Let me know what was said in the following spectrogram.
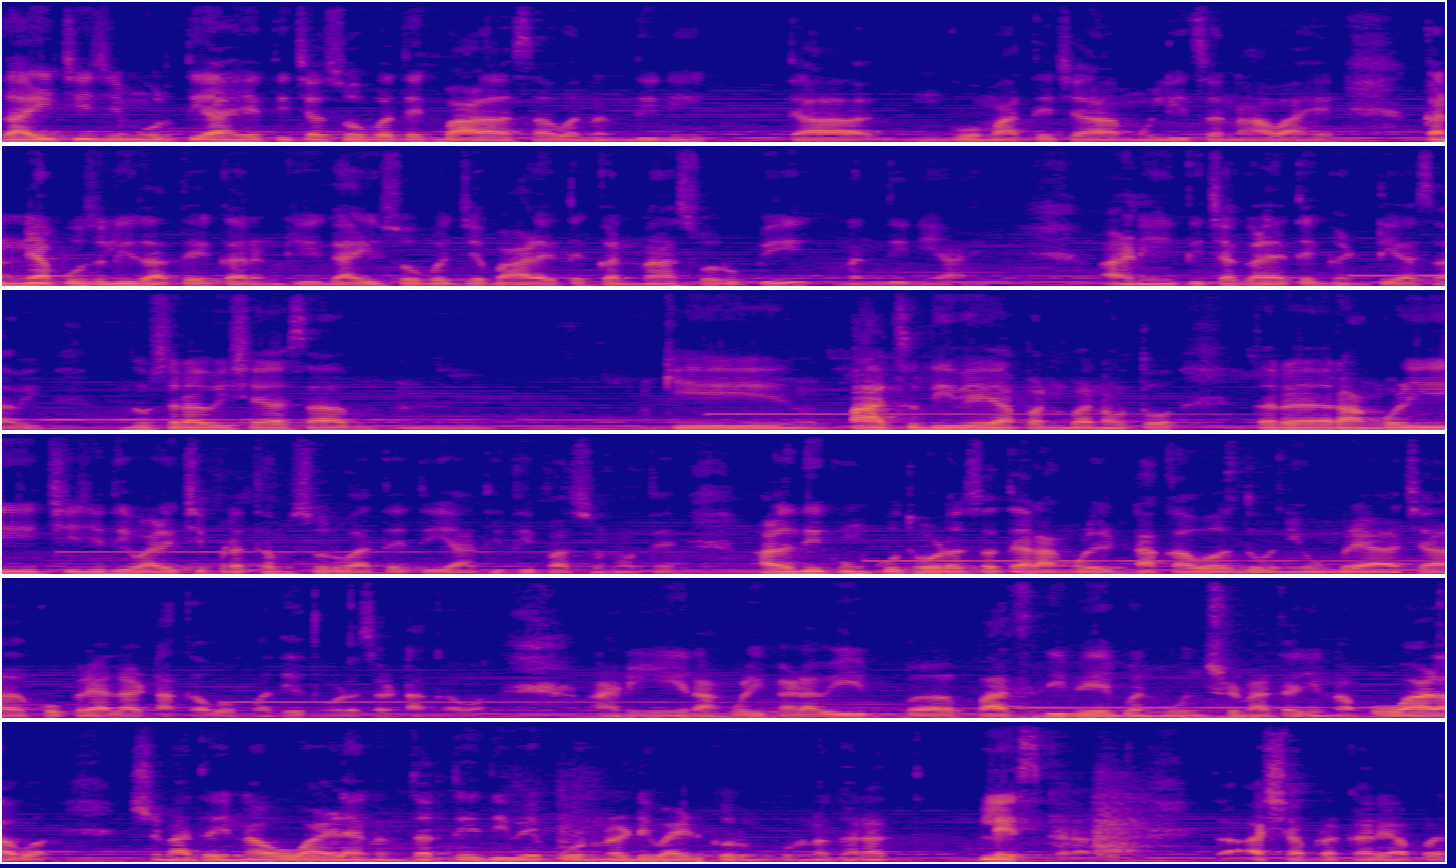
गाईची जी मूर्ती आहे तिच्यासोबत एक बाळ असावं नंदिनी त्या गोमातेच्या मुलीचं नाव आहे. कन्या पूजली जाते कारण की गाईसोबत जे बाळ आहे ते कन्या स्वरूपी नंदिनी आहे. आणि तिच्या गळ्यात एक घंटी असावी. दुसरा विषय असा की पाच दिवे आपण बनवतो तर रांगोळीची जी दिवाळीची प्रथम सुरुवात आहे ती अतिथीपासून होते. हळदी कुंकू थोडंसं त्या रांगोळीत टाकावं दोन्ही उंबऱ्याच्या कोपऱ्याला टाकावं मध्ये थोडंसं टाकावं आणि रांगोळी काढावी. प- पाच दिवे बनवून श्रीमाताजींना ओवाळावं. श्रीमाताजींना ओवाळल्यानंतर ते दिवे पूर्ण डिवाईड करून पूर्ण घरात प्लेस करावे. तर अशा प्रकारे आपण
